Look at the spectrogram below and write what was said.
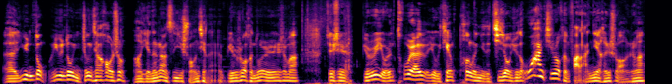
呃，运动，运动你争强好胜啊，也能让自己爽起来。比如说很多人是吗？就是，比如有人突然有一天碰了你的肌肉，觉得哇，肌肉很发达，你也很爽，是吗？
